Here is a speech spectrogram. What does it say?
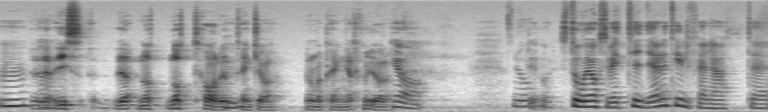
Mm. Is, ja, något, något har det, tänker jag, med de här pengarna att göra. Ja. Det står ju också vid ett tidigare tillfälle att eh,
